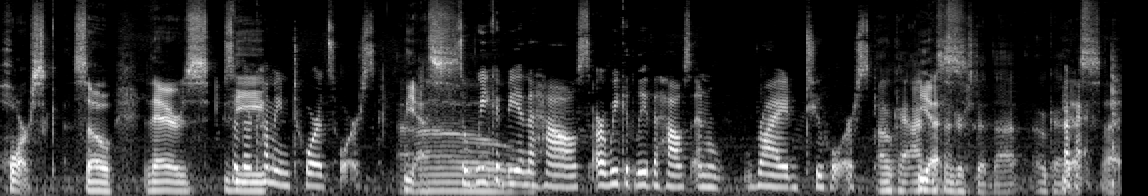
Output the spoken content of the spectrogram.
Horsk. So there's So the they're coming towards Horsk. yes, So we could be in the house, or we could leave the house and ride to Horsk. Okay, I Yes. misunderstood that. Okay. yes. I,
